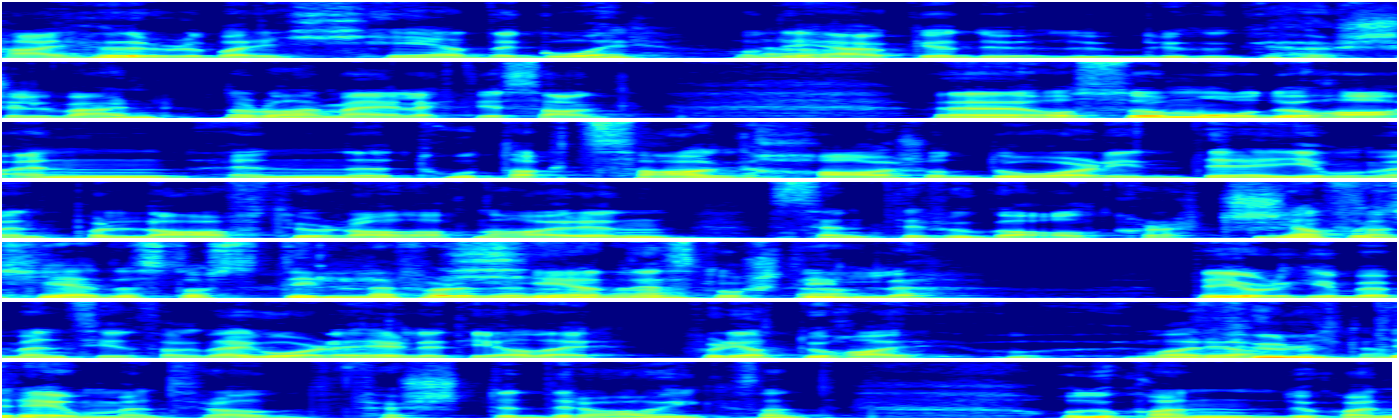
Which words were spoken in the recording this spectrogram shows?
her hører du bare kjede går. Og det er jo ikke, du, du bruker ikke hørselvern når du har med elektrisk sag. Uh, og så må du ha en, en totaktsag har så dårlig dreiemoment på lavt turtall at den har en sentrifugalkløtsj. Ja, for kjedet står stille. Kjedet står stille. Det gjør det ikke med bensinsag. Der går det hele tida der. Fordi at du har fullt reomvendt fra første drag. ikke sant? Og du kan, du kan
